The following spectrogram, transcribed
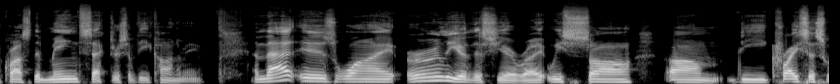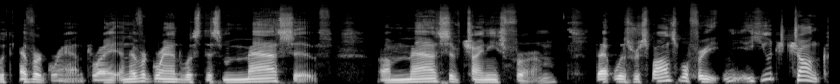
across the main sectors of the economy. And that is why earlier this year, right, we saw um, the crisis with Evergrande, right? And Evergrande was this massive a massive Chinese firm that was responsible for a huge chunk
